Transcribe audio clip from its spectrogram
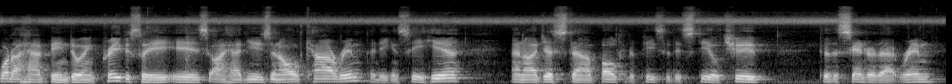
what I have been doing previously is I had used an old car rim that you can see here and I just uh, bolted a piece of this steel tube to the center of that rim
